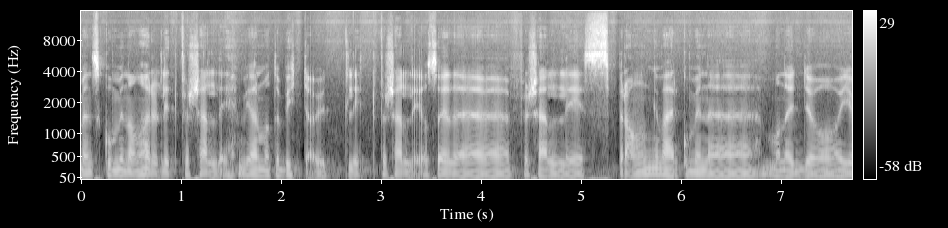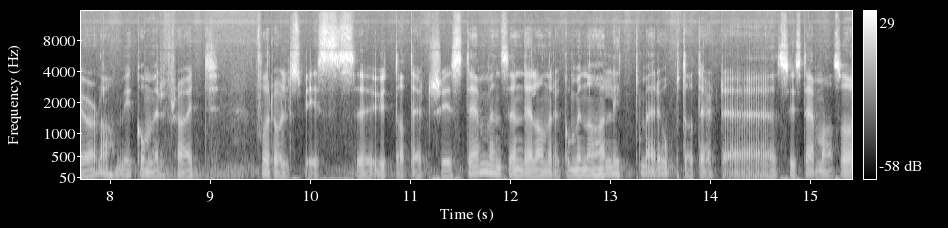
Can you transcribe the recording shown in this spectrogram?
Mens kommunene har det litt forskjellig. Vi har måttet bytte ut litt forskjellig, og så er det forskjellig sprang hver kommune må til å gjøre. Da. Vi kommer fra et forholdsvis eh, utdatert system, mens en del andre kommuner har litt mer oppdaterte systemer. Så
